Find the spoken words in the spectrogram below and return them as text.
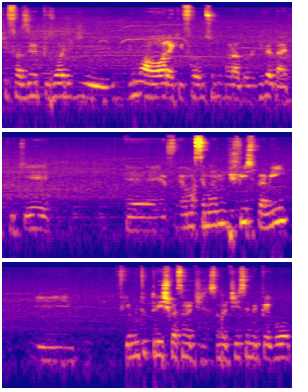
de fazer um episódio de, de, uma hora aqui falando sobre o Maradona, de verdade, porque é, é uma semana muito difícil para mim e fiquei muito triste com essa notícia. Essa notícia me pegou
